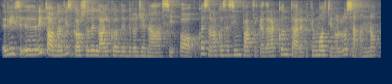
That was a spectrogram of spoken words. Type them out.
Ri- eh, ritorno al discorso dell'alcol deidrogenasi. Oh, questa è una cosa simpatica da raccontare perché molti non lo sanno.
